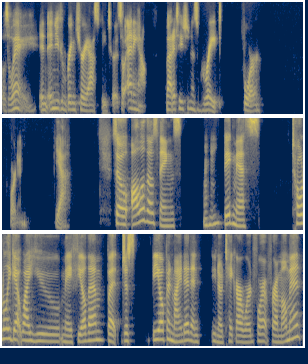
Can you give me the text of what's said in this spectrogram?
goes away and, and you can bring curiosity to it. So anyhow, meditation is great for boredom. Yeah. So all of those things, Mm-hmm. big myths, totally get why you may feel them, but just be open-minded and, you know, take our word for it for a moment.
